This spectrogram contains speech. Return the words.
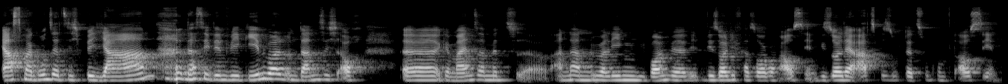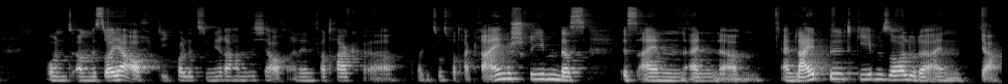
erstmal grundsätzlich bejahen, dass sie den Weg gehen wollen und dann sich auch äh, gemeinsam mit äh, anderen überlegen, wie wollen wir, wie, soll die Versorgung aussehen, wie soll der Arztbesuch der Zukunft aussehen. Und ähm, es soll ja auch, die Koalitionäre haben sich ja auch in den Vertrag, äh, Koalitionsvertrag reingeschrieben, dass es ein, ein, ähm, ein Leitbild geben soll oder ein, ja,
